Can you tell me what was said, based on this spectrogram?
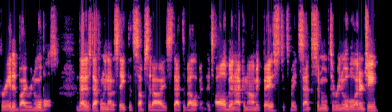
created by renewables. That is definitely not a state that subsidized that development. It's all been economic based. It's made sense to move to renewable energy.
